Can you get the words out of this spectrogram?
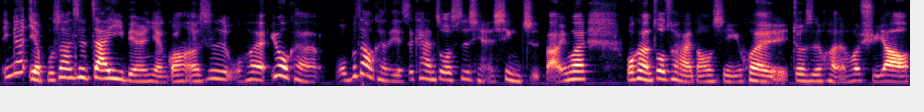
应该也不算是在意别人眼光，而是我会，因为我可能我不知道，可能也是看做事情的性质吧，因为我可能做出来的东西会就是可能会需要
